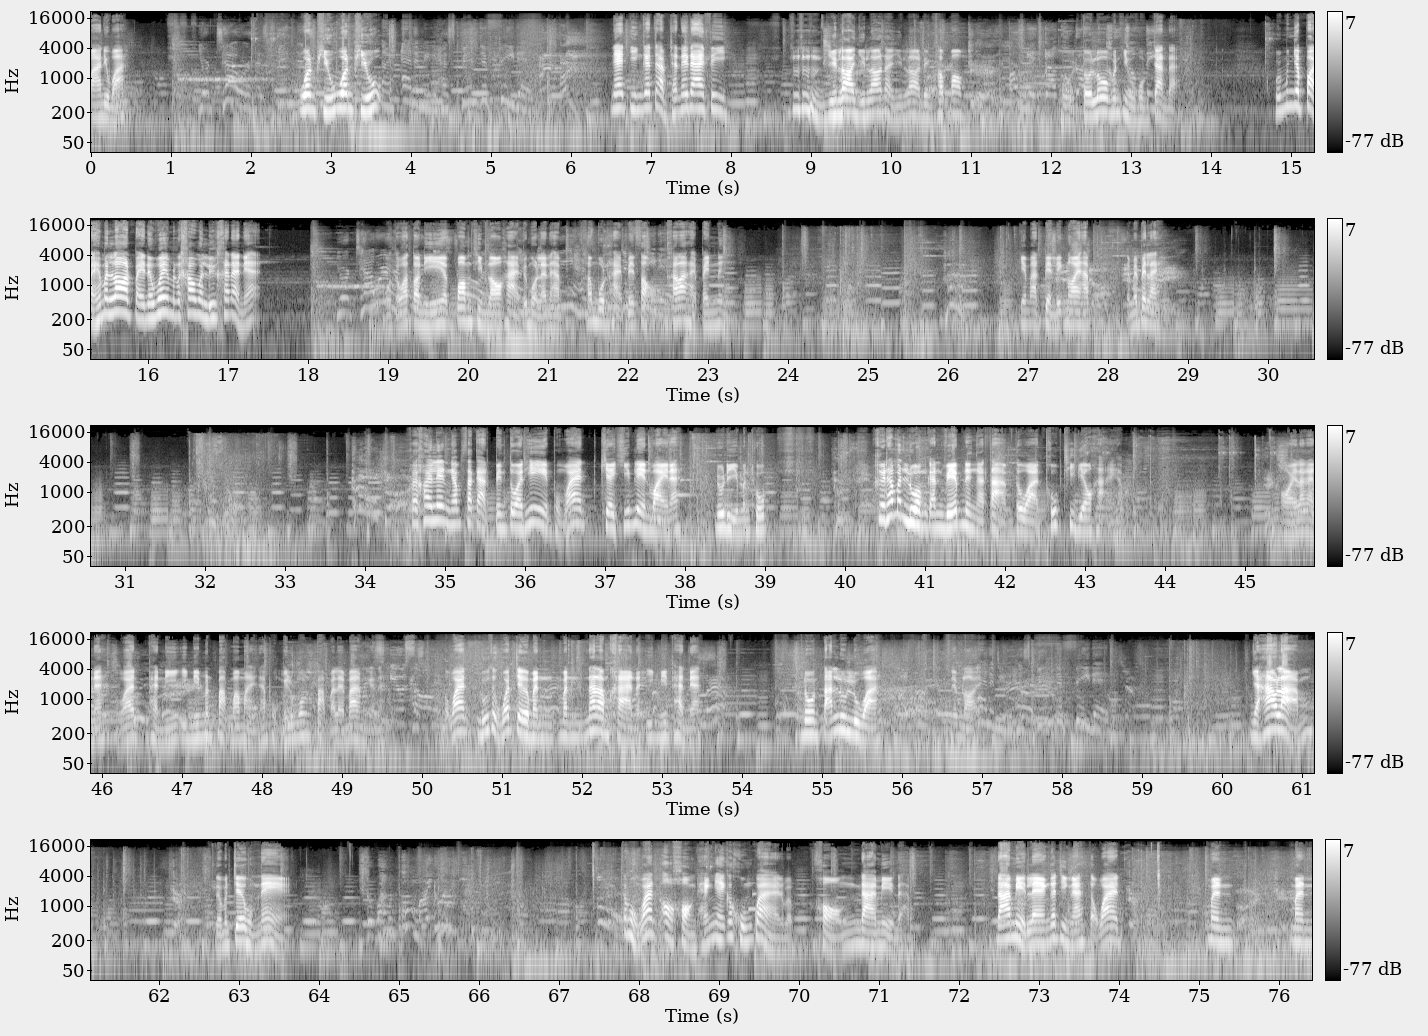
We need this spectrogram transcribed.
มาดิวะอ้วนผิวอ้วนผิว แน่จริงก็จับฉันได้ได้สิ ยืนรอยืนรอหน่อยยืนรอดึงเข้าป้อมโอ้โตโร่มันหิวผมจัดอะ อ้ยมึงอย่าปล่อยให้มันรอดไปนะเว้ยมันเข้ามาลึกขนาดเนี้ยโอ้แต่ว่าตอนนี้ป้อมทีมเราหายไปหมดแล้วนะครับ ข้างบนหายไปสองข้างล่างหายไปหนึ่งเกมอาจเปลี่ยนเล็กน้อยครับ แต่ไม่เป็นไรค่อยๆเล่นครับสกัดเป็นตัวที่ผมว่าเคลียร์คลิปเลนไวนะ ดูดีมันทุบ คือถ้ามันรวมกันเวฟหนึ่งอะสามตัวทุบทีเดียวหายครับ ออยแล้วกันนะว่าแผ่นนี้อีกนิดมันปรับมาใหม่นะผมไม่รู้ว่ามันปรับอะไรบ้างเหมือนกันนะแต่ว่ารู้สึกว่าเจอมันมันน่ารำคาญอะอีกนิดแผ่นเนี้ยโดนตันรัวๆเรียบร้อย อย่าห้าวหลาม เดี๋ยวมันเจอผมแน่ระวังพุ่มไม้ด้วยแต่ผมว่าออกของแท้งยังไงก็คุ้มกว่าแบบของดาเมจนะครับ ดาเมจแรงก็จริงนะ แต่ว่า มันมัน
